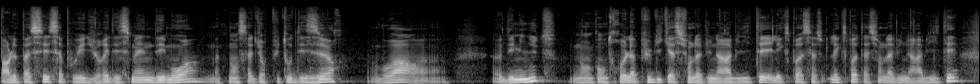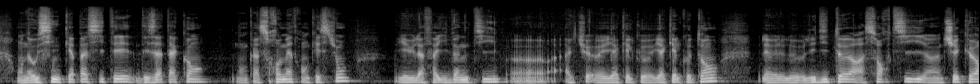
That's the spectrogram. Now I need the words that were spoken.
par le passé, ça pouvait durer des semaines, des mois. Maintenant, ça dure plutôt des heures, voire euh, des minutes. Donc, entre la publication de la vulnérabilité et l'exploitation de la vulnérabilité, on a aussi une capacité des attaquants donc, à se remettre en question. Il y a eu la faillite Venti euh, il, y a il y a quelques temps. L'éditeur a sorti un checker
